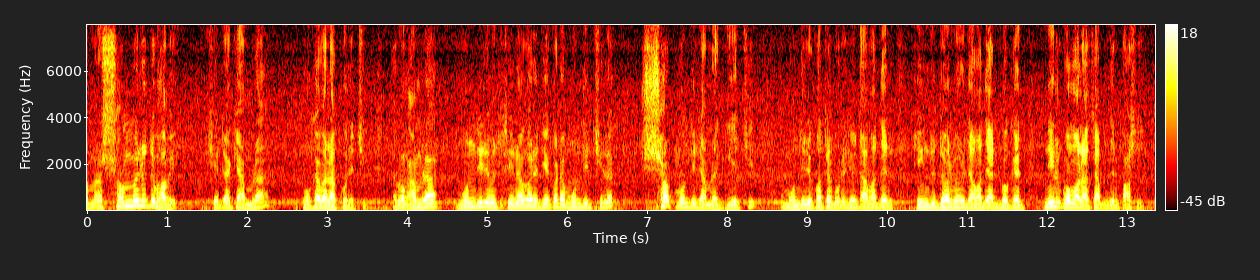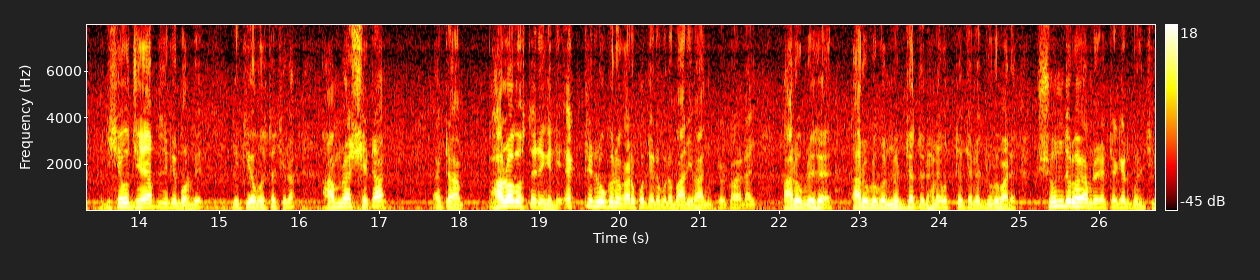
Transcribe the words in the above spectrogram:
আমরা সম্মিলিতভাবে সেটাকে আমরা মোকাবেলা করেছি। এবং আমরা মন্দিরে শ্রীনগরে যে কটা মন্দির ছিল, সব মন্দিরে আমরা গিয়েছি। মন্দিরে কথা বলেছি। যে আমাদের হিন্দু ধর্মের যে আমাদের অ্যাডভোকেট নীলকমল আছে আপনাদের পাশে সেও যে আপনাদেরকে বলবে যে কী অবস্থা ছিল। আমরা সেটা একটা ভালো অবস্থায় রেখেছি। একটি লোকেরও কারও ক্ষতি হলো কোনো বাড়ি ভাঙচুর করে নাই। কারও উপরে কারও উপরে নির্যাতন হয় অত্যাচার জুড়ে হয়। সুন্দরভাবে আমরা এটা ট্যাকেল করেছি।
